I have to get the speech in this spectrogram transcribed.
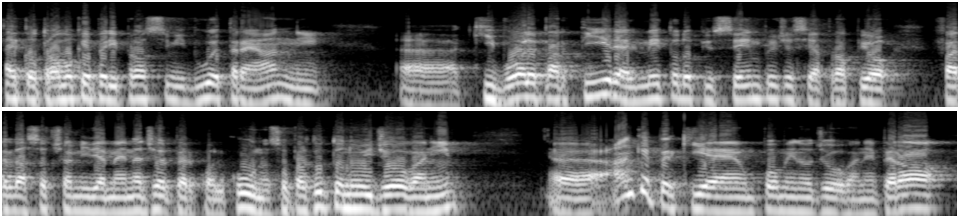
ecco, trovo che per i prossimi due o tre anni eh, chi vuole partire il metodo più semplice sia proprio fare da social media manager per qualcuno, soprattutto noi giovani, eh, anche per chi è un po' meno giovane, però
